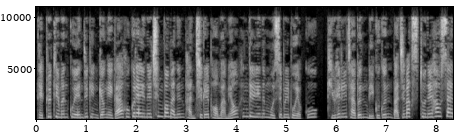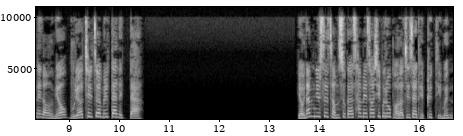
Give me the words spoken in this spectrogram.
대표팀은 9엔드 김경애가 호그라인을 침범하는 반칙을 범하며 흔들리는 모습을 보였고 기회를 잡은 미국은 마지막 스톤을 하우스 안에 넣으며 무려 7점을 따냈다. 연합뉴스 점수가 3에서 10으로 벌어지자 대표팀은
